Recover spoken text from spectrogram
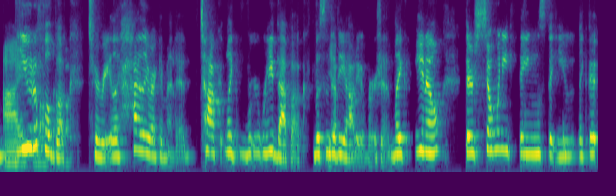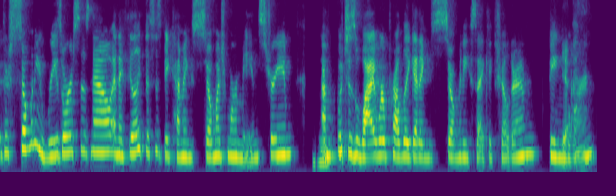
Beautiful book, book, to read. Like highly recommended. Talk like re- read that book. Listen to the audio version. Like, you know, there's so many things that you like there, there's so many resources now and I feel like this is becoming so much more mainstream, mm-hmm. um, which is why we're probably getting so many psychic children being yeah. born.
